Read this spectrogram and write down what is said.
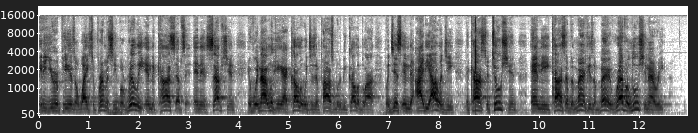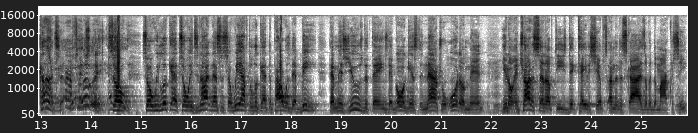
any Europeans or white supremacy, but really in the concepts and inception, if we're not looking at color, which is impossible to be colorblind, but just in the ideology, the Constitution and the concept of America is a very revolutionary concept. Absolutely. So, so we look at so it's not necessary. We have to look at the powers that be that misuse the things that go against the natural order of men, you know, and try to set up these dictatorships under the skies of a democracy.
